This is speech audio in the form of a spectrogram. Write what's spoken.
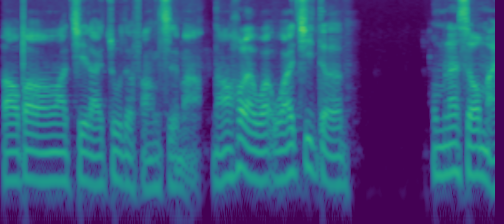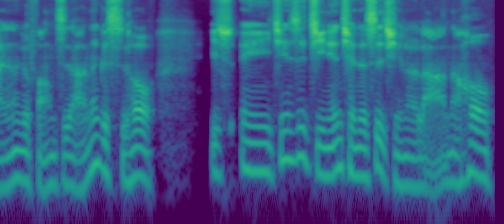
把我爸爸妈妈接来住的房子嘛。然后后来我我还记得，我们那时候买的那个房子啊，那个时候。已已经是几年前的事情了啦。然后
